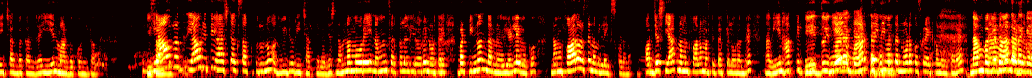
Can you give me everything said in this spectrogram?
ರೀಚ್ ಆಗ್ಬೇಕಂದ್ರೆ ಏನ್ ಮಾಡ್ಬೇಕು ಅಂತ. ಯಾವ ಯಾವ ರೀತಿ ಹ್ಯಾಶ್ ಟ್ಯಾಗ್ಸ್ ಹಾಕಿದ್ರು ಅದು ವಿಡಿಯೋ ರೀಚ್ ಆಗ್ತಿಲ್ಲ. ಜಸ್ಟ್ ನಮ್ ನಮ್ಮವರೇ ನಮ್ಮ ಸರ್ಕಲ್ ಅಲ್ಲಿ ಇರೋರೇ ನೋಡ್ತಾರೆ. ಬಟ್ ಇನ್ನೊಂದು ನಾನು ಹೇಳಲೇಬೇಕು ನಮ್ಮ ಫಾಲೋವರ್ಸೇ ನಮಗೆ ಲೈಕ್ಸ್ ಕೊಡಲ್ಲ. ಅವ್ರು ಜಸ್ಟ್ ಯಾಕೆ ನಮ್ಮನ್ನ ಫಾಲೋ ಮಾಡ್ತಿರ್ತಾರೆ ಕೆಲವ್ರು ಅಂದ್ರೆ ನಾವ್ ಏನ್ ಹಾಕ್ತಿರ್ತೀವಿ ಮಾಡ್ತಾ ಇದೀವಿ ಅಂತ ನೋಡಕ್ಕೋಸ್ಕರ ಇಟ್ಕೊಂಡಿರ್ತಾರೆ. ನಮ್ ಬಗ್ಗೆ ಮಾತಾಡಕ್ಕೆ.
